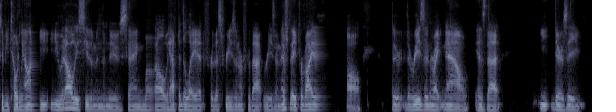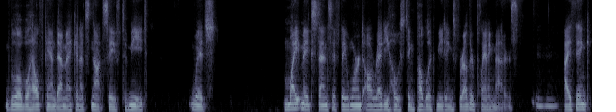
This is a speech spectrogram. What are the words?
to be totally honest, you, you would always see them in the news saying, "Well, we have to delay it for this reason or for that reason." If they provide it all, The the reason right now is that there's a global health pandemic and it's not safe to meet, which might make sense if they weren't already hosting public meetings for other planning matters. Mhm. I think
